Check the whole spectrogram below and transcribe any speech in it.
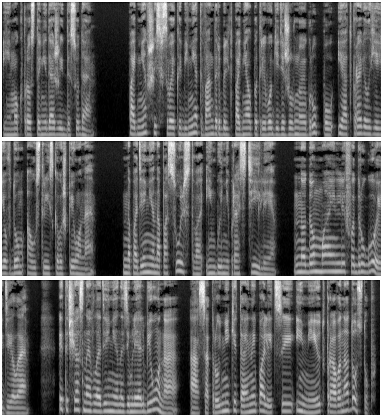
и мог просто не дожить до суда. Поднявшись в свой кабинет, Вандербильд поднял по тревоге дежурную группу и отправил её в дом австрийского шпиона. Нападение на посольство им бы не простили. Но дом Майнлифа – другое дело. Это частное владение на земле Альбиона, а сотрудники тайной полиции имеют право на доступ –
